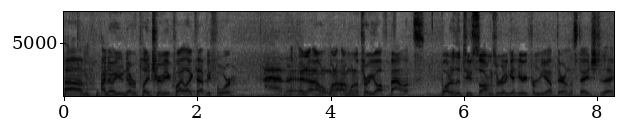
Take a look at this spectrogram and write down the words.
um, I know you've never played trivia quite like that before, I haven't. and I don't want I want to throw you off balance. What are the two songs we're going to get hearing from you up there on the stage today?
